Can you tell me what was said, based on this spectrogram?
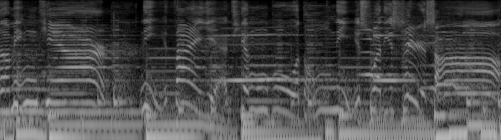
的明天儿，你再也听不懂你说的是啥。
